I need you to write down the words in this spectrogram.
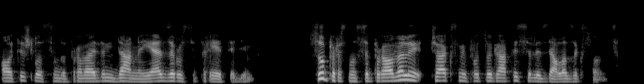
otišla sam da provedem dan na jezeru sa prijateljima. Super smo se proveli, čak smo i fotografisali zalazak sunca.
